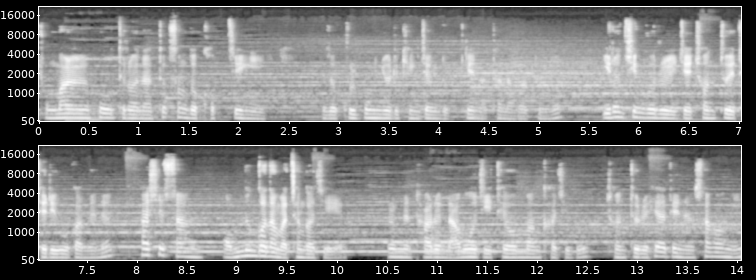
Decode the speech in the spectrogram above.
종말 후 드러난 특성도 겁쟁이 그래서 굴복률이 굉장히 높게 나타나거든요. 이런 친구를 이제 전투에 데리고 가면은 사실상 없는 거나 마찬가지예요. 그러면 다른 나머지 대원만 가지고 전투를 해야 되는 상황이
